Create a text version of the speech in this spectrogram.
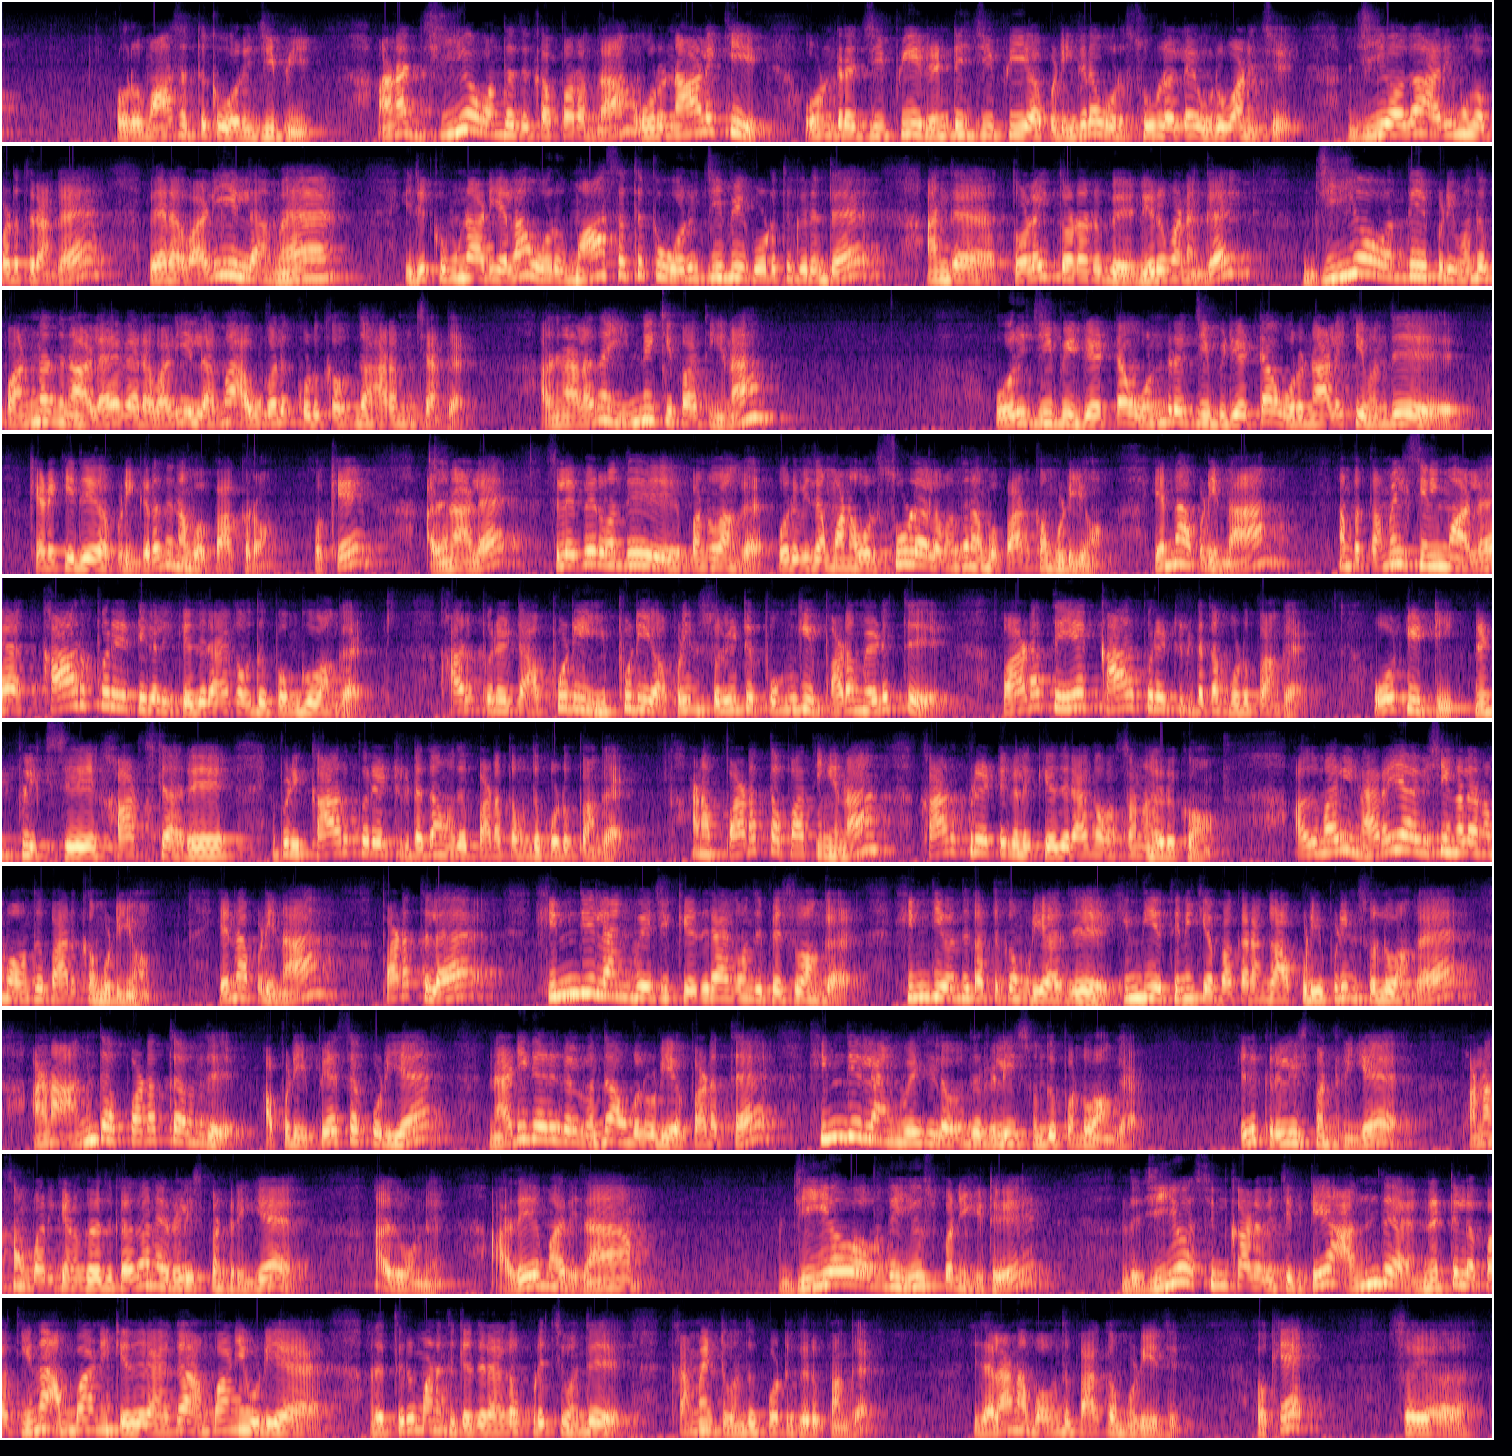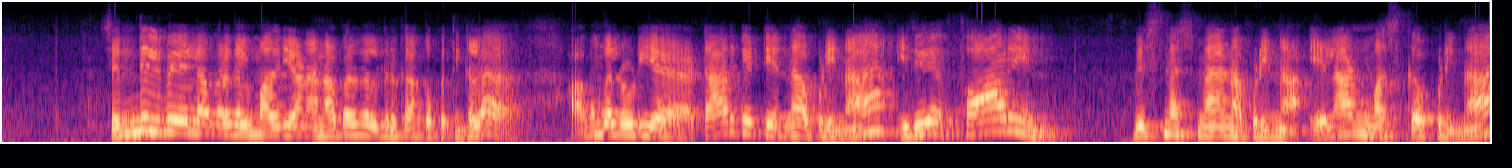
ஒரு மாதத்துக்கு ஒரு ஜிபி ஆனால் ஜியோ வந்ததுக்கப்புறம் தான் ஒரு நாளைக்கு ஒன்றரை ஜிபி ரெண்டு ஜிபி அப்படிங்கிற ஒரு சூழலே உருவானுச்சு. ஜியோ தான் அறிமுகப்படுத்துகிறாங்க வேறு வழி இல்லாமல் இதுக்கு முன்னாடியெல்லாம் ஒரு மாதத்துக்கு ஒரு ஜிபி கொடுத்துக்கிருந்த அந்த தொலைத்தொடர்பு நிறுவனங்கள் ஜியோ வந்து இப்படி வந்து பண்ணதுனால வேறு வழி இல்லாமல் அவங்களும் கொடுக்க வந்து ஆரம்பித்தாங்க அதனால தான் இன்னைக்கு பார்த்தீங்கன்னா ஒரு ஜிபி டேட்டா ஒன்றரை ஜிபி டேட்டா ஒரு நாளைக்கு வந்து கிடைக்குது அப்படிங்கிறத நம்ம பார்க்குறோம் ஓகே அதனால சில பேர் வந்து பண்ணுவாங்க. ஒரு விதமான ஒரு சூழலை வந்து நம்ம பார்க்க முடியும். என்ன அப்படின்னா நம்ம தமிழ் சினிமாவில் கார்ப்பரேட்டுகளுக்கு எதிராக வந்து பொங்குவாங்க. கார்ப்பரேட் அப்படி இப்படி அப்படின்னு சொல்லிட்டு பொங்கி படம் எடுத்து படத்தையே கார்ப்பரேட்டுக்கிட்ட தான் கொடுப்பாங்க ஓடிடி நெட்ஃப்ளிக்ஸு ஹாட்ஸ்டாரு இப்படி கார்ப்பரேட்டுக்கிட்ட தான் வந்து படத்தை வந்து கொடுப்பாங்க. ஆனால் படத்தை பார்த்தீங்கன்னா கார்ப்பரேட்டுகளுக்கு எதிராக வசனம் இருக்கும். அது மாதிரி நிறைய விஷயங்களை நம்ம வந்து பார்க்க முடியும். என்ன அப்படின்னா படத்தில் ஹிந்தி லாங்குவேஜுக்கு எதிராக வந்து பேசுவாங்க. ஹிந்தி வந்து கற்றுக்க முடியாது. ஹிந்தியை திணிக்க பார்க்குறாங்க அப்படி இப்படின்னு சொல்லுவாங்க. ஆனால் அந்த படத்தை வந்து அப்படி பேசக்கூடிய நடிகர்கள் வந்து அவங்களுடைய படத்தை ஹிந்தி லாங்குவேஜில் வந்து ரிலீஸ் வந்து பண்ணுவாங்க. எதுக்கு ரிலீஸ் பண்ணுறீங்க பணம் சம்பாதிக்கணுங்கிறதுக்காக தானே ரிலீஸ் பண்ணுறீங்க அது ஒன்று அதே மாதிரி தான் ஜியோவை வந்து யூஸ் பண்ணிக்கிட்டு இந்த ஜியோ சிம் கார்டை வச்சுக்கிட்டே அந்த நெட்டில் பார்த்தீங்கன்னா அம்பானிக்கு எதிராக அம்பானியுடைய அந்த திருமணத்துக்கு எதிராக பிடிச்சி வந்து கமெண்ட் வந்து போட்டு இருப்பாங்க. இதெல்லாம் நம்ம வந்து பார்க்க முடியுது. ஓகே ஸோ செந்தில்வேல் அவர்கள் மாதிரியான நபர்கள் இருக்காங்க பார்த்தீங்களா அவங்களுடைய டார்கெட் என்ன அப்படின்னா இதுவே ஃபாரின் பிஸ்னஸ் மேன் அப்படின்னா எலான் மஸ்க் அப்படின்னா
